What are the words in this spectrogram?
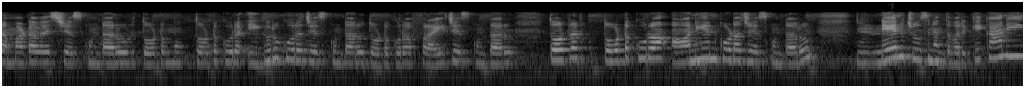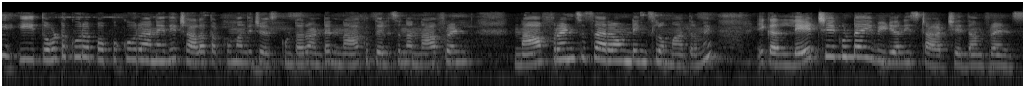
టమాటా వేసి చేసుకుంటారు తోట తోటకూర ఇగురు కూర చేసుకుంటారు తోటకూర ఫ్రై చేసుకుంటారు తోట తోటకూర ఆనియన్ కూడా చేసుకుంటారు. నేను చూసినంత వరకు. కానీ ఈ తోటకూర పప్పుకూర అనేది చాలా తక్కువ మంది చేసుకుంటారు. అంటే నాకు తెలిసిన నా ఫ్రెండ్ నా ఫ్రెండ్స్ సరౌండింగ్స్లో మాత్రమే. ఇక లేట్ చేయకుండా ఈ వీడియోని స్టార్ట్ చేద్దాం ఫ్రెండ్స్.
